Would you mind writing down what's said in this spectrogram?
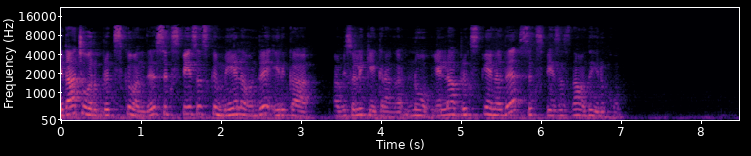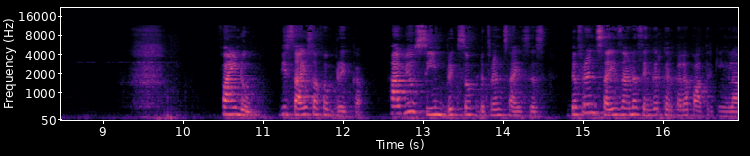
ஏதாச்சும் ஒரு பிரிக்ஸ்க்கு வந்து சிக்ஸ் ஃபேஸஸ்க்கு மேலே வந்து இருக்கா அப்படி சொல்லி கேட்குறாங்க நோ எல்லா பிரிக்ஸ்க்கும் என்னது? சிக்ஸ் ஃபேஸஸ் தான் வந்து இருக்கும். Find out the size of a brick have you seen bricks of different sizes different சைஸான செங்கற்கற்களை பார்த்துருக்கீங்களா?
